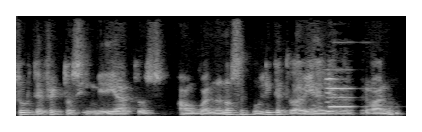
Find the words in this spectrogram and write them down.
surte efectos inmediatos, aun cuando no se publique todavía en el diario peruano,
